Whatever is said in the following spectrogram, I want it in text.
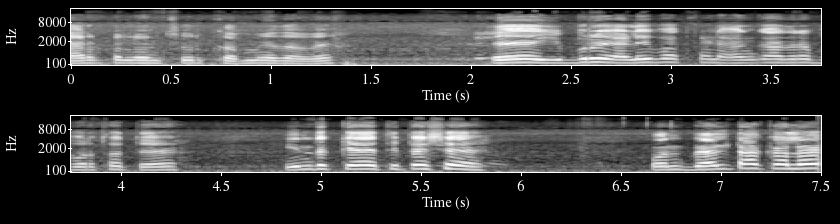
ಟಾರ್ಪಲ್ ಒಂಚೂರು ಕಮ್ಮಿ ಅದಾವೆ. ಏ, ಇಬ್ರು ಎಳಿಬೇಕಣ್ಣ ಹಂಗಾದ್ರೆ ಬರ್ತತೆ. ಹಿಂದಕ್ಕೆ ತಿಪ್ಪೇಶೆ, ಒಂದು ಬೆಲ್ಟ್ ಹಾಕಲೆ.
